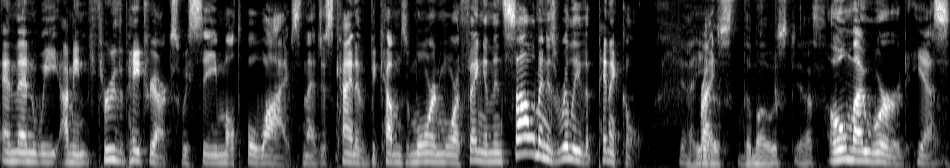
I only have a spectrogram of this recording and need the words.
And then we, I mean, through the patriarchs, we see multiple wives, and that just kind of becomes more and more a thing. And then Solomon is really the pinnacle. Yeah, he Right. has the most. Yes, Oh my word, yes.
